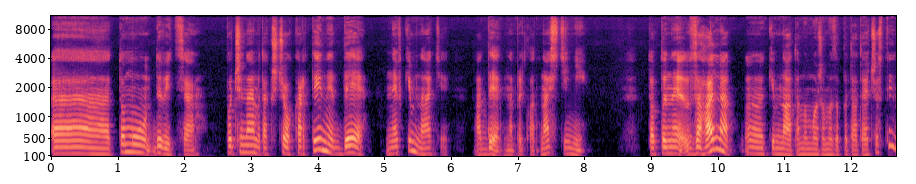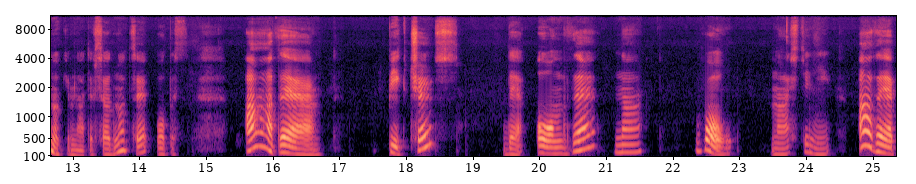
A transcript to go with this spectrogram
Е, тому дивіться, починаємо так, що картини де не в кімнаті, а де, наприклад, на стіні. Тобто не загальна е, кімната, ми можемо запитати, а частину кімнати все одно це опис. Are there pictures? Де on the на wall на стіні. Are there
